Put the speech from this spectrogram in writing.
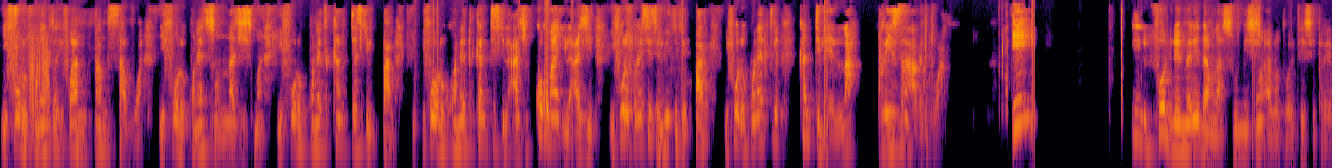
il faut reconnaître, il faut entendre sa voix, il faut reconnaître son agissement, il faut reconnaître quand est-ce qu'il parle, il faut reconnaître quand est-ce qu'il agit, comment il agit, il faut reconnaître si c'est lui qui te parle, il faut reconnaître quand il est là, présent avec toi. Et il faut demeurer dans la soumission à l'autorité suprême,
